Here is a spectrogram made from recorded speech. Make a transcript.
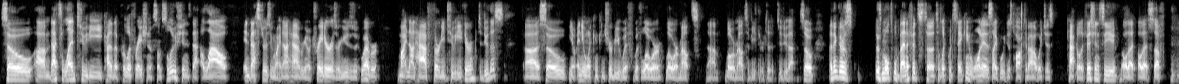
so um, that's led to the kind of the proliferation of some solutions that allow investors who might not have, you know, traders or users, or whoever, might not have 32 ether to do this. Uh, so you know anyone can contribute with with lower lower amounts um, lower amounts of ether to, to do that. So I think there's there's multiple benefits to, to liquid staking. One is like we just talked about, which is capital efficiency, all that all that stuff. Mm-hmm.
